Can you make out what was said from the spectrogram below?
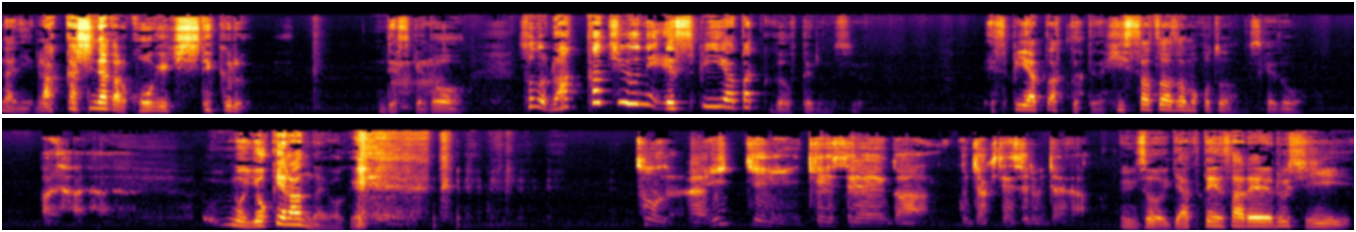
何落下しながら攻撃してくるんですけど、その落下中に SP アタックが打てるんですよ。SP アタックっていうのは必殺技のことなんですけど、はいはいはい。もう避けらんないわけ。そうだよね。一気に形勢が逆転するみたいな。うんそう、逆転されるし、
